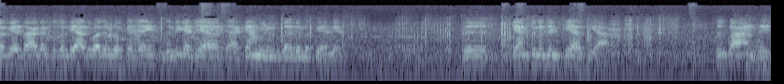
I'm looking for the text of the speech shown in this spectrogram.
હગે તો આગળ સુગંધી આજુબાજુ લોકો કે સુગંધી ક્યાંથી આવે છે? કેમ અગરબત્તી હગે કેમ સુગંધી નથી આવતી? આ શું કારણ થઈ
